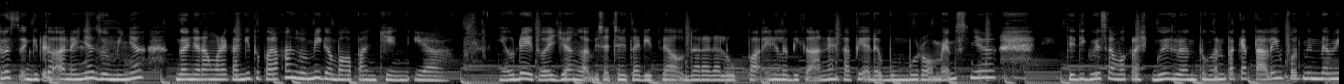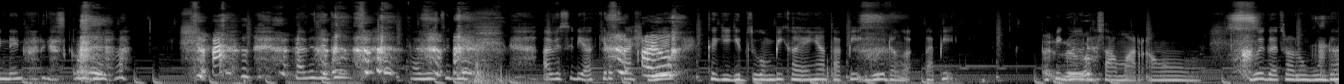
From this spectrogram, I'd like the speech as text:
Terus gitu anehnya zombinya nggak nyerang mereka gitu padahal kan zombie gampang kepancing. Ya ya udah itu aja nggak bisa cerita detail udah rada lupa. Ini lebih ke aneh tapi ada bumbu romansnya jadi gue sama crush gue gelantungan pakai tali buat mindah-mindahin warga sekolah habis itu habis itu di habis itu di akhir crush gue kegigit zombie kayaknya tapi gue udah nggak tapi tapi gue udah samar oh. Gue gak terlalu mudah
